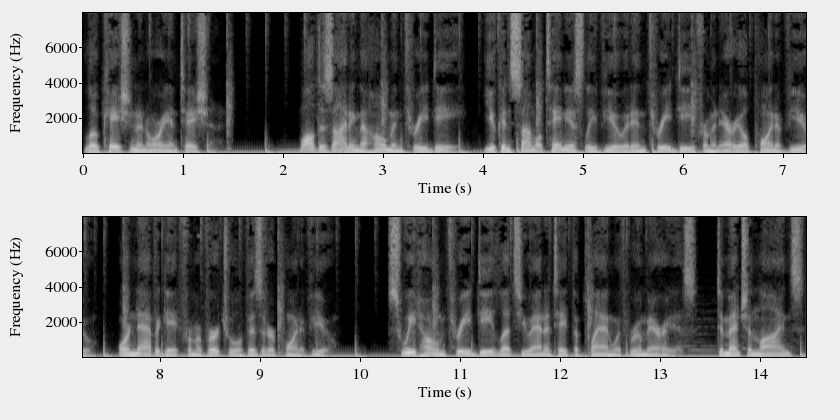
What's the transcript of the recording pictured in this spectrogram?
location, and orientation. While designing the home in 3D, you can simultaneously view it in 3D from an aerial point of view, or navigate from a virtual visitor point of view. Sweet Home 3D lets you annotate the plan with room areas, dimension lines,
